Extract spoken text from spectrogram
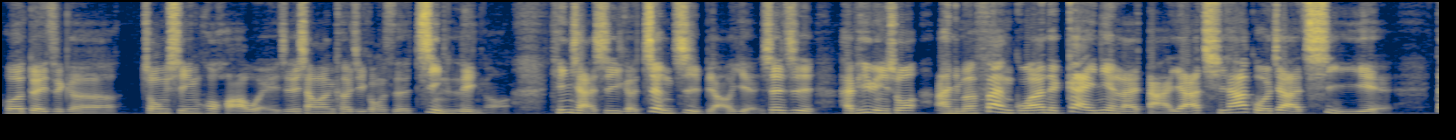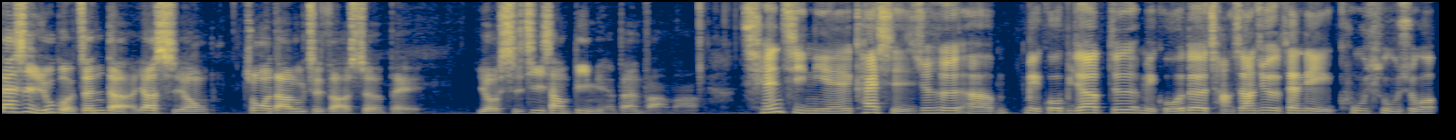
或者对这个中兴或华为这些相关科技公司的禁令哦，听起来是一个政治表演，甚至还批评说啊，你们犯国安的概念来打压其他国家的企业。但是如果真的要使用中国大陆制造设备，有实际上避免的办法吗？前几年开始就是呃，美国比较就是美国的厂商就是在那里哭诉说，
